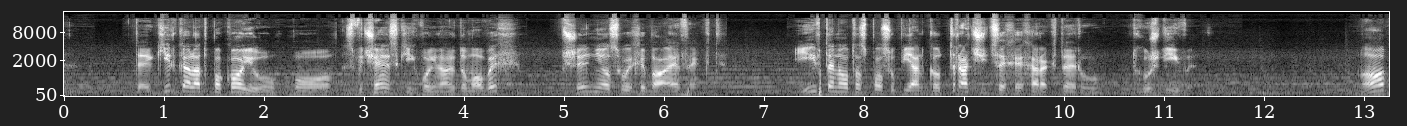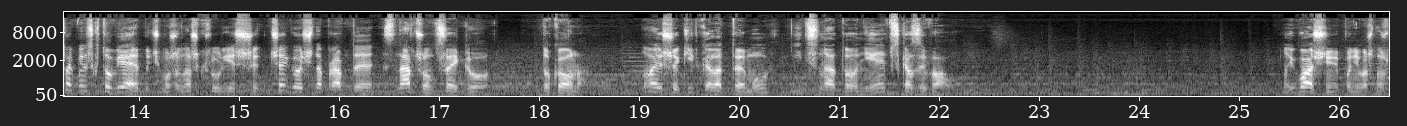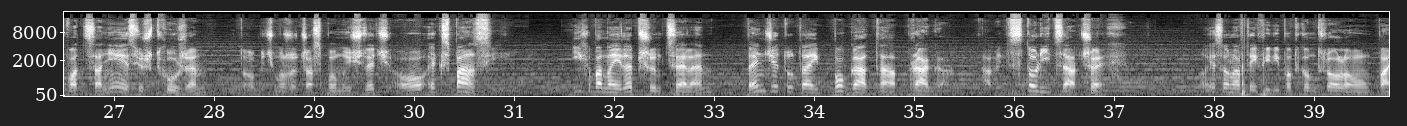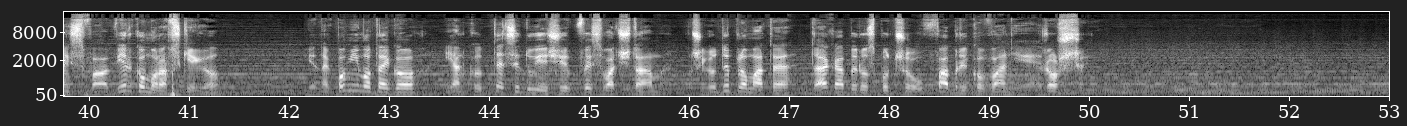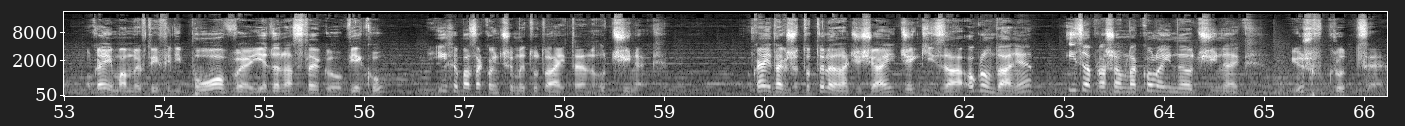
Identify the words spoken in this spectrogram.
Te kilka lat pokoju po zwycięskich wojnach domowych przyniosły chyba efekt. I w ten oto sposób Janko traci cechę charakteru tchórzliwy. No, tak więc kto wie, być może nasz król jeszcze czegoś naprawdę znaczącego dokona. No a jeszcze kilka lat temu nic na to nie wskazywało. No i właśnie, ponieważ nasz władca nie jest już tchórzem, to być może czas pomyśleć o ekspansji. I chyba najlepszym celem będzie tutaj bogata Praga, a więc stolica Czech. No jest ona w tej chwili pod kontrolą państwa wielkomorawskiego, jednak pomimo tego Janko decyduje się wysłać tam naszego dyplomatę, tak aby rozpoczął fabrykowanie roszczeń. Okej, mamy w tej chwili połowę XI wieku i chyba zakończymy tutaj ten odcinek. Okej, także to tyle na dzisiaj. Dzięki za oglądanie i zapraszam na kolejny odcinek już wkrótce.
